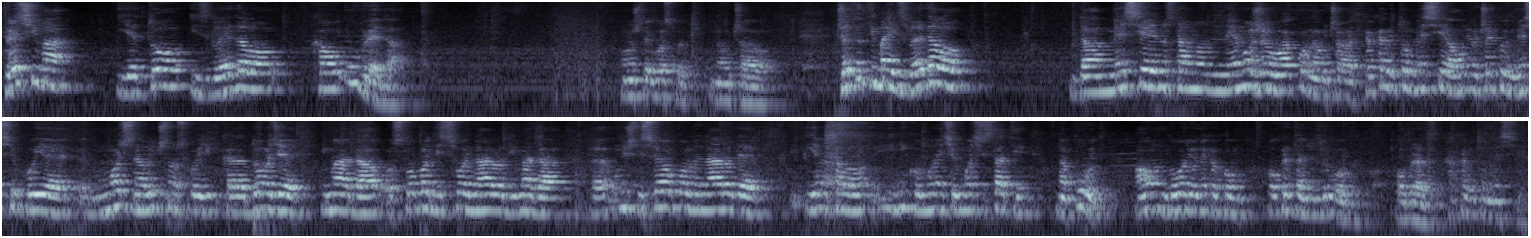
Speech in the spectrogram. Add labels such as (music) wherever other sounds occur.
Trećima je to izgledalo kao uvreda. Ono što je gospod naučavao. Četvrtima je izgledalo da Mesija jednostavno ne može ovako naučavati. Kakav je to Mesija? Oni očekuju Mesiju koji je moćna ličnost, koji kada dođe ima da oslobodi svoj narod, ima da e, uništi sve okolne narode i jednostavno i nikom mu neće moći stati na put. A on govori o nekakvom okretanju drugog obraza. Kakav je to Mesija?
